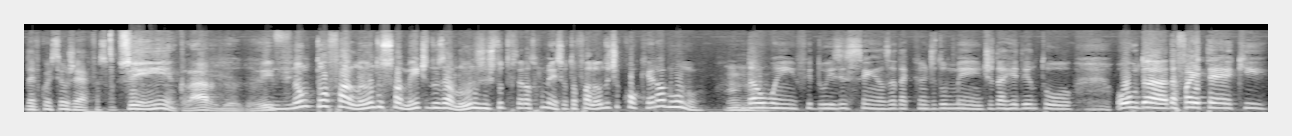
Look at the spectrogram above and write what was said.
Deve conhecer o Jefferson. Sim, claro. Do, do não estou falando somente dos alunos do Instituto Federal Fluminense. Eu estou falando de qualquer aluno. Uhum. Da UENF, do Easy Senza, da Cândido Mendes, da Redentor, ou da, da Faetec.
